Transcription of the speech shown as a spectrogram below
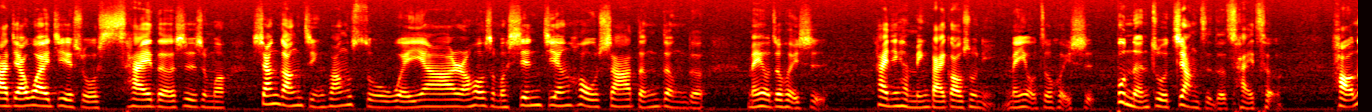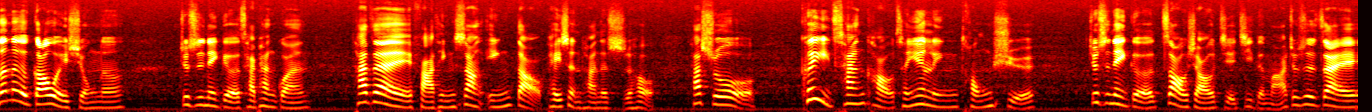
大家外界所猜的是什么香港警方所为啊，然后什么先奸后杀等等的，没有这回事。他已经很明白告诉你，没有这回事，不能做这样子的猜测。好，那那个高伟雄呢，就是那个裁判官。他在法庭上引导陪审团的时候，他说可以参考陈燕玲同学，就是那个赵小姐，记得吗？就是在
